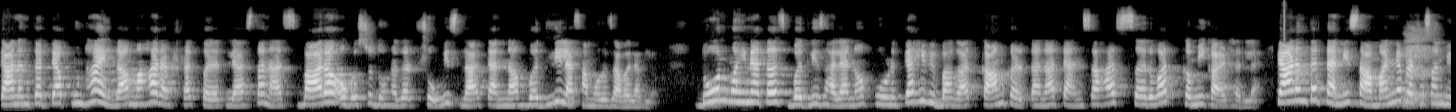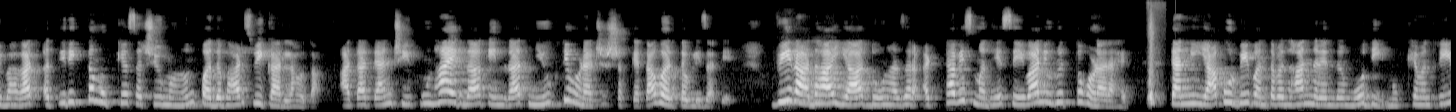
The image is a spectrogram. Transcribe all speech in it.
त्यानंतर त्या पुन्हा एकदा महाराष्ट्रात परतल्या असतानाच बारा ऑगस्ट दोन हजार चोवीसला त्यांना बदलीला सामोरं जावं लागलं. दोन महिन्यातच बदली झाल्यानं कोणत्याही विभागात काम करताना त्यांचा हा सर्वात कमी काळ ठरलाय. त्यानंतर त्यांनी सामान्य प्रशासन विभागात अतिरिक्त मुख्य सचिव म्हणून पदभार स्वीकारला होता. आता त्यांची पुन्हा एकदा केंद्रात नियुक्ती होण्याची शक्यता वर्तवली जाते. व्ही. राधा या दोन हजार अठ्ठावीसमध्ये सेवानिवृत्त होणार आहेत. त्यांनी यापूर्वी पंतप्रधान नरेंद्र मोदी मुख्यमंत्री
